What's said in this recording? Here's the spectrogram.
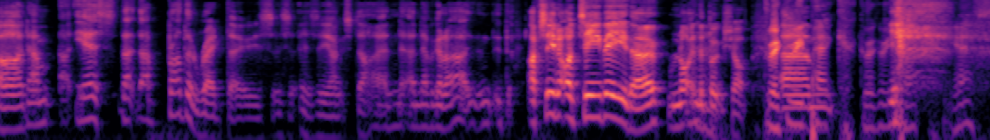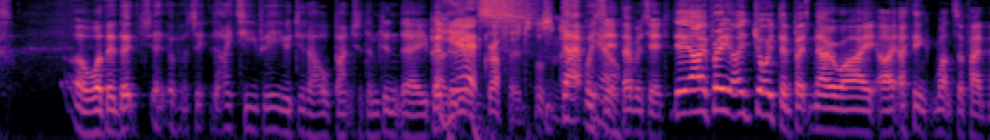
Oh, and, um, uh, yes, that, that brother read those as, as a youngster. I, I never got. I, I've seen it on TV though, not in the bookshop. Gregory Um, Peck. Gregory yeah. Peck. Yes. Oh well, they, they, was it ITV who did a whole bunch of them, didn't they? But Uh, yes. Gruffudd, wasn't it? that was Yeah. it. That was it. Yeah, I very I enjoyed them, but no, I, I, I think once I've had,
